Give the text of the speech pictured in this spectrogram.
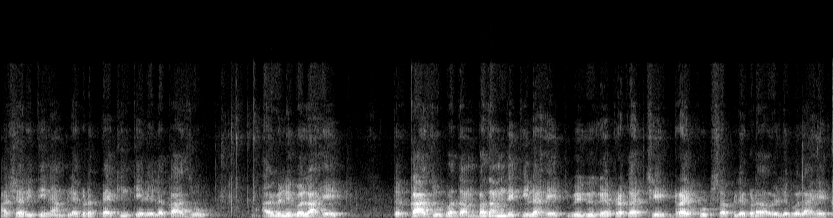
अशा रीतीने आपल्याकडं पॅकिंग केलेलं काजू अवेलेबल आहेत. तर काजू बदाम बदाम देखील आहेत. वेगवेगळ्या प्रकारचे ड्रायफ्रूट्स आपल्याकडं अवेलेबल आहेत.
